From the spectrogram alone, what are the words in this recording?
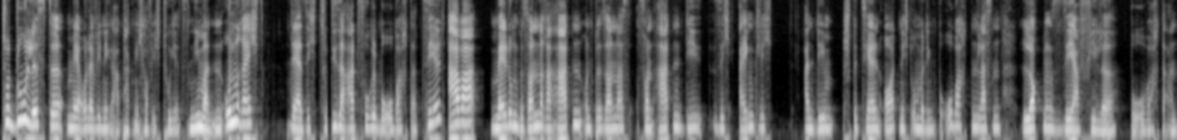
To-Do-Liste mehr oder weniger abhacken. Ich hoffe, ich tue jetzt niemanden Unrecht der sich zu dieser Art Vogelbeobachter zählt. Aber Meldungen besonderer Arten und besonders von Arten, die sich eigentlich an dem speziellen Ort nicht unbedingt beobachten lassen, locken sehr viele Beobachter an.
